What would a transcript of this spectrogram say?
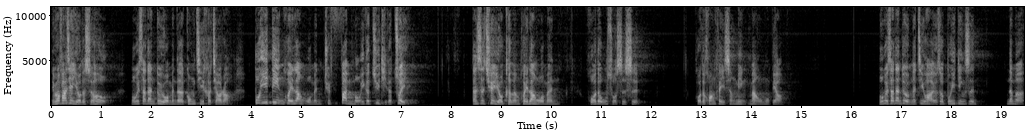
有没有发现，有的时候魔鬼撒旦对我们的攻击和搅扰？不一定会让我们去犯某一个具体的罪，但是却有可能会让我们活得无所事事，活得荒废生命，漫无目标。魔鬼撒旦对我们的计划，有时候不一定是那么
